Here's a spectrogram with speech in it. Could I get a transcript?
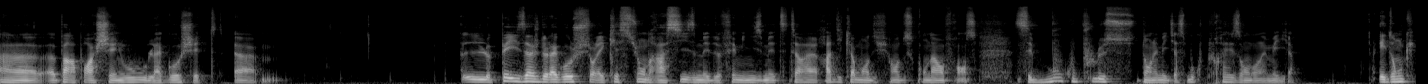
euh, par rapport à chez nous, où la gauche est... Le paysage de la gauche sur les questions de racisme et de féminisme, etc., est radicalement différent de ce qu'on a en France. C'est beaucoup plus dans les médias, c'est beaucoup plus présent dans les médias. Et donc,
